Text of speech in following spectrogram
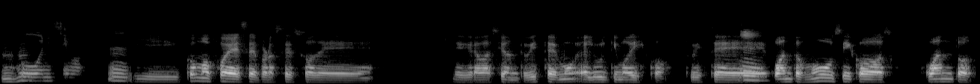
Fue buenísimo. Mm. ¿Y cómo fue ese proceso de, grabación? ¿Tuviste el último disco? ¿Tuviste mm. cuántos músicos? ¿Cuántos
